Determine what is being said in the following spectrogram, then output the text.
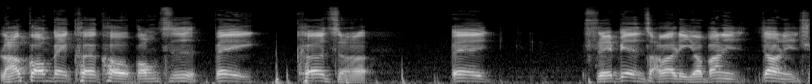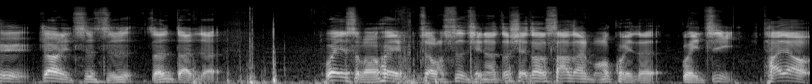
劳工被克扣工资，被苛责，被。随便找个理由帮你叫你去叫你辞职等等的，为什么会这种事情呢？这些都是撒旦魔鬼的诡计，他要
